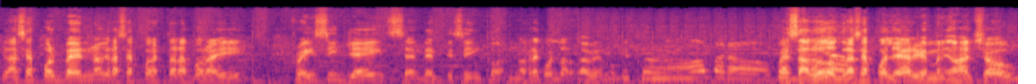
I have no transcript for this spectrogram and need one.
gracias por vernos, gracias por estar por ahí. Crazy J 75, no recuerdo, ¿lo habíamos visto? No, pero. Pues saludos, gracias por llegar bienvenidos al show.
